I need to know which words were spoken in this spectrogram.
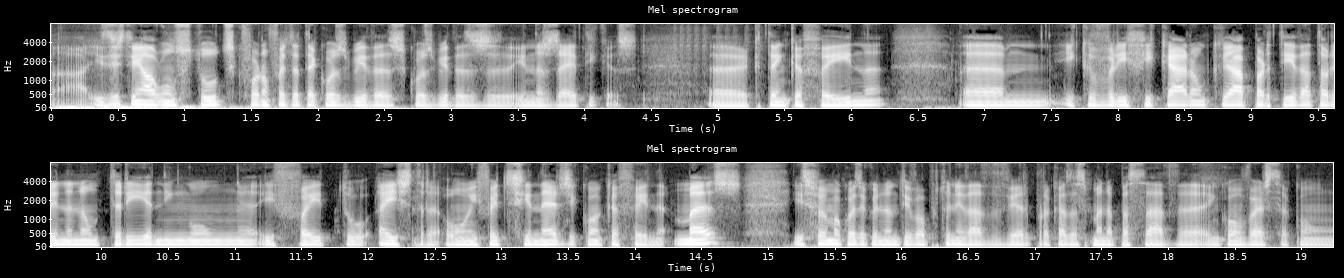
há- existem alguns estudos que foram feitos até com as bebidas, com as bebidas eh, energéticas eh, que têm cafeína hum, e que verificaram que à partida a taurina não teria nenhum eh, efeito extra ou um efeito sinérgico com a cafeína. Mas isso foi uma coisa que eu não tive a oportunidade de ver. Por acaso, a semana passada, em conversa com,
